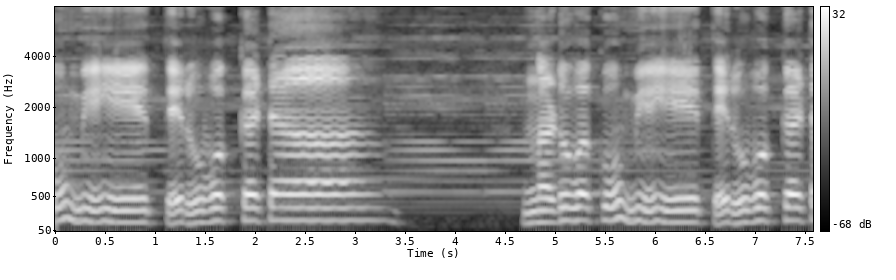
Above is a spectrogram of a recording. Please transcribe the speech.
మీ తెరువొక్కట. నడువకు మీ తెరువొక్కట.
